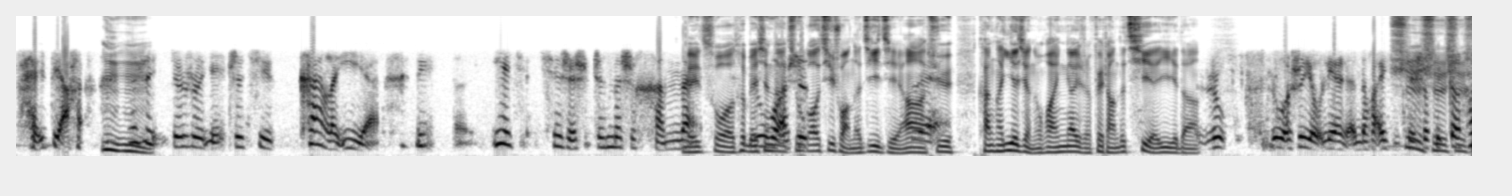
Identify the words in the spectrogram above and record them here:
踩点，嗯嗯，但是就是也是去看了一眼，那呃夜景确实是真的是很美。没错，特别现在秋高气爽的季节啊，去看看夜景的话，应该也是非常的惬意的。如如果是有恋人的话，一起去是是是是，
